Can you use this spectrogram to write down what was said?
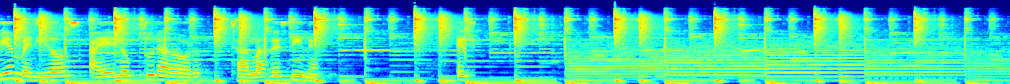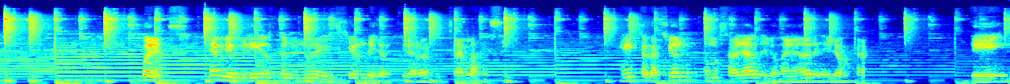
Bienvenidos a El Obturador, charlas de cine. El- Buenas, sean bienvenidos a una nueva edición del Obturador de Charlas de Cine. En esta ocasión vamos a hablar de los ganadores del Oscar, de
